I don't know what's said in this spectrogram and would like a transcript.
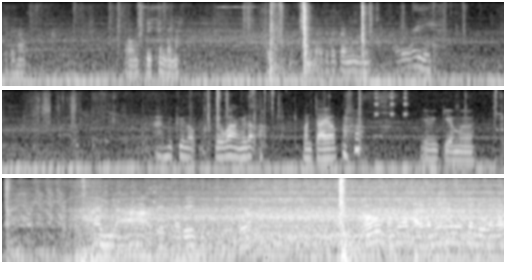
โอเคครับ ลองตีเครื่องก่อนนะเดี๋ยวจะไปเติมน้ำมันโอ้ยไม่ขึ้นหรอกเกียร์ว่างอยู่แล้ว มั่นใจครับนี่เป็นเกียร์มือไอ้ยาติดพอดีเดี๋ยวเดี๋ยวผมจะถ่ายคันนี้ให้เพื่อนดูกันครับ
